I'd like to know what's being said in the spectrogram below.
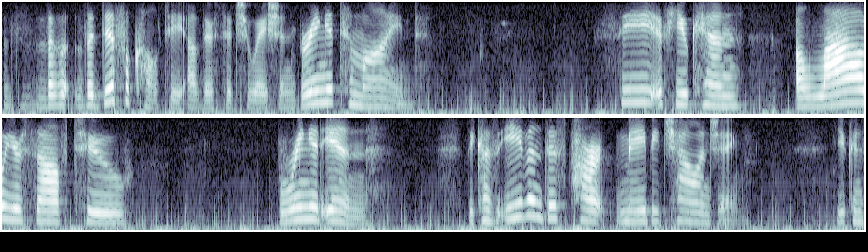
the, the difficulty of their situation. Bring it to mind. See if you can allow yourself to bring it in because even this part may be challenging. You can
